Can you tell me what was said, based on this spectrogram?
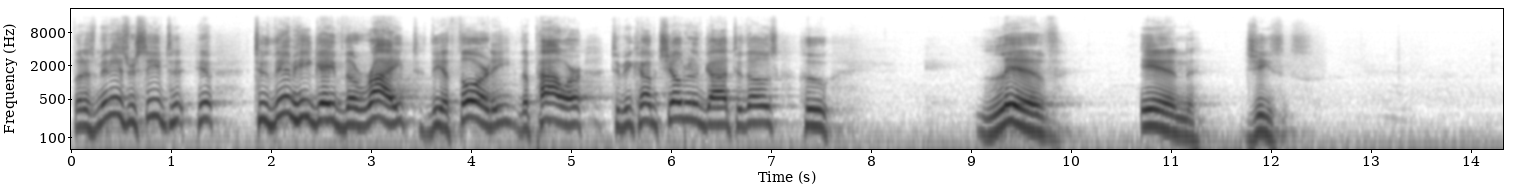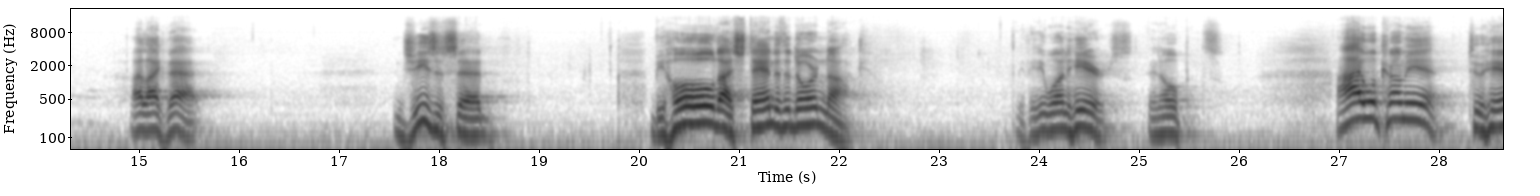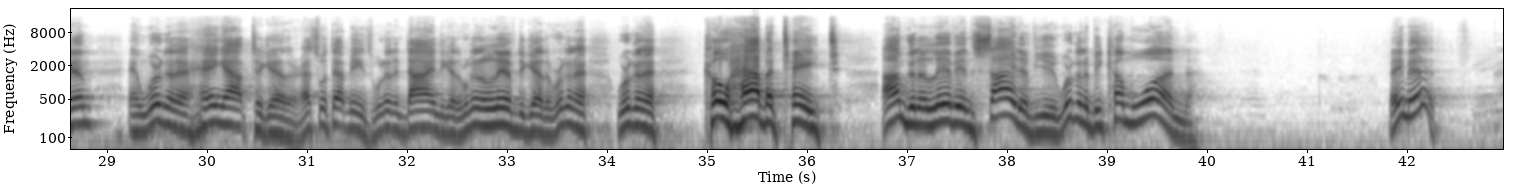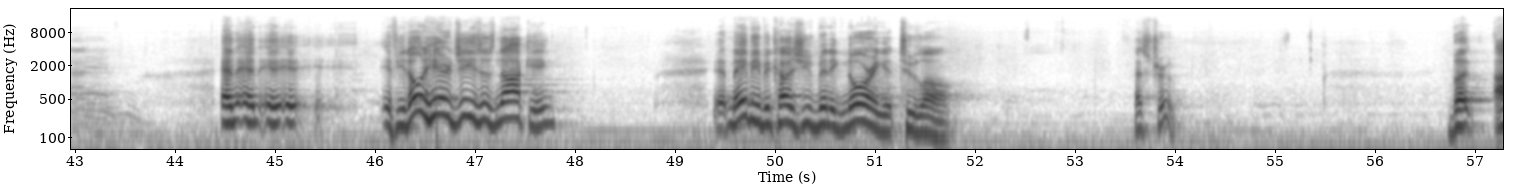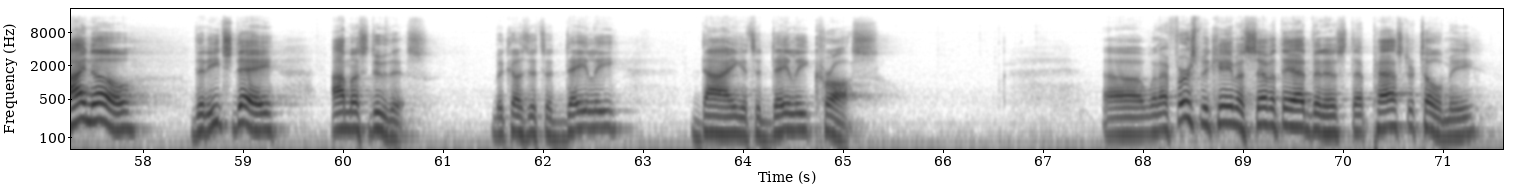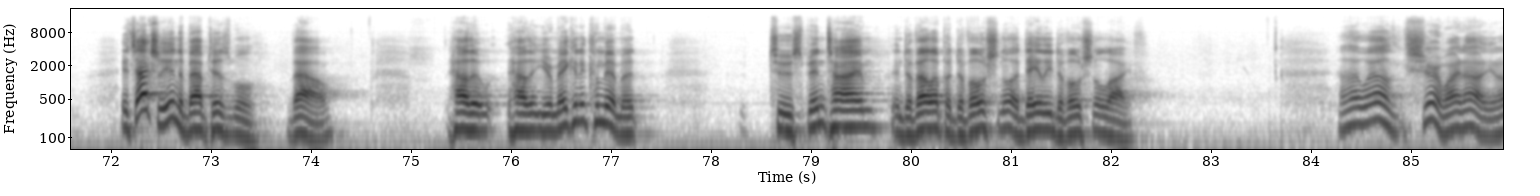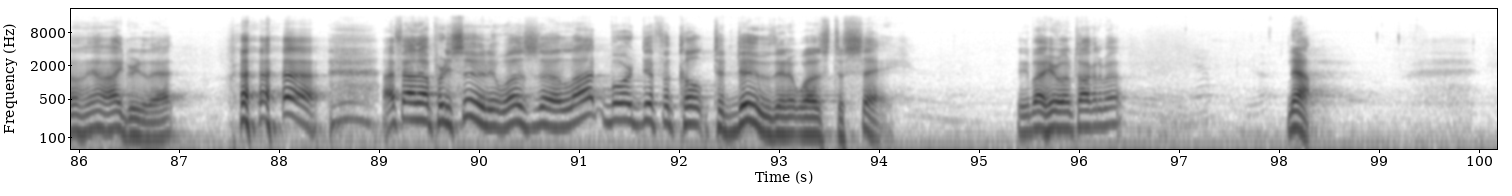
But as many as received him, to them he gave the right, the authority, the power to become children of God to those who live in Jesus. I like that. Jesus said, Behold, I stand at the door and knock. If anyone hears and opens, I will come in to him and we're going to hang out together. That's what that means. We're going to dine together. We're going to live together. We're going to, we're going to cohabitate. I'm going to live inside of you. We're going to become one. Amen. And, and if you don't hear Jesus knocking, it may be because you've been ignoring it too long. That's true. But I know that each day I must do this because it's a daily dying, it's a daily cross. Uh, when I first became a Seventh day Adventist, that pastor told me, it's actually in the baptismal vow, how that, how that you're making a commitment to spend time and develop a devotional, a daily devotional life. I thought, well, sure, why not? You know, yeah, I agree to that. I found out pretty soon it was a lot more difficult to do than it was to say. Anybody hear what I'm talking about? Now,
